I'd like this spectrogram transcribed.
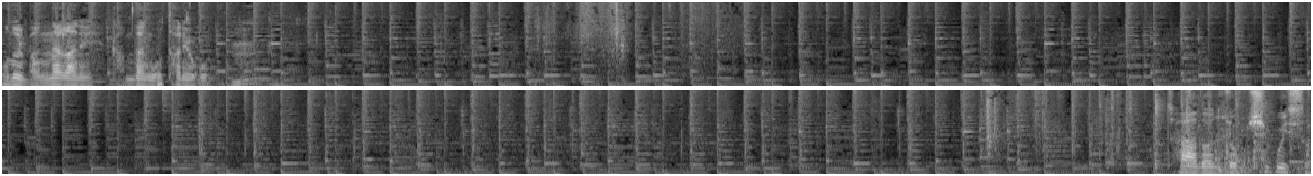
오늘 막 나가네. 감당 못하려고. 자, 넌 좀 쉬고 있어.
